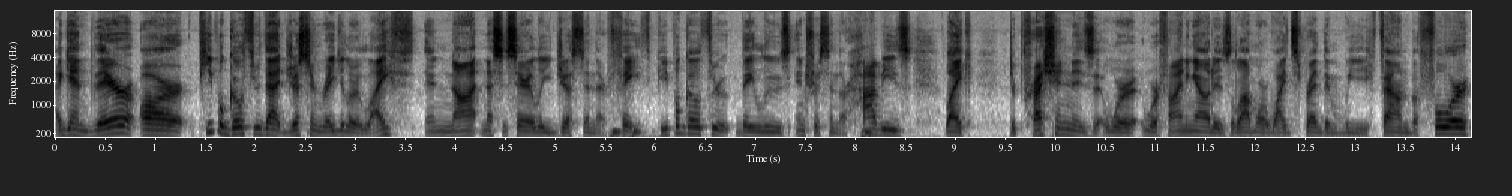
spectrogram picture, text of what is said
again there are people go through that just in regular life and not necessarily just in their faith. People go through they lose interest in their hobbies. Like depression is we're we're finding out is a lot more widespread than we found before.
